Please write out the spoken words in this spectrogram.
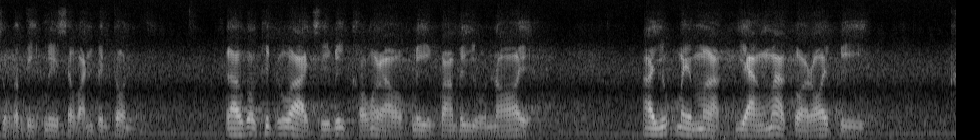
สุคติมีสวรรค์เป็นต้น เราก็คิดว่าชีวิตของเรามีความเป็นอยู่น้อย อายุไม่มากอย่างมากกว่าร้อยปีค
